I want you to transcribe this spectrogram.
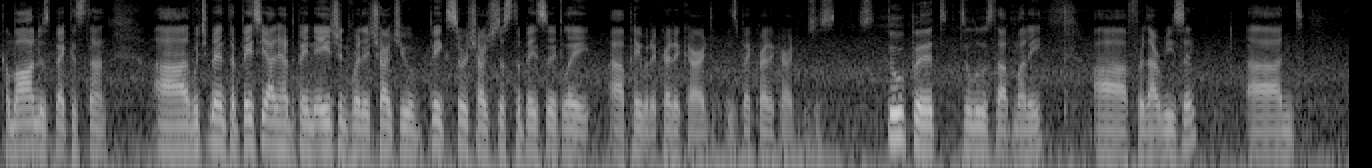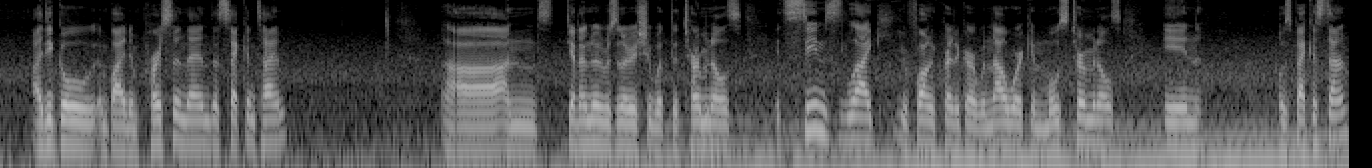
Come on, Uzbekistan uh, which meant that basically I had to pay an agent where they charge you a big surcharge just to basically uh, pay with a credit card, Uzbek credit card, which is stupid to lose that money uh, for that reason. And I did go and buy it in person then the second time. Uh, and yet there was another issue with the terminals. It seems like your foreign credit card will now work in most terminals in Uzbekistan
